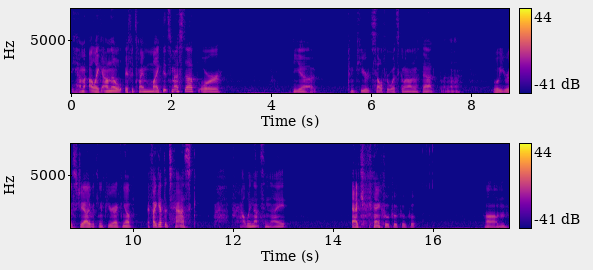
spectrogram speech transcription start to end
yeah, I'm, like I don't know if it's my mic that's messed up or the uh, computer itself or what's going on with that. But uh, will you risk Jad with your computer acting up? If I get the task, probably not tonight. Add. Cool, cool, cool, cool. Um,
